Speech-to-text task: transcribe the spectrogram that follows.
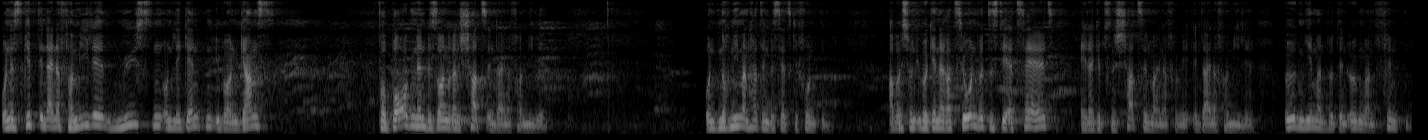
und es gibt in deiner Familie Mysten und Legenden über einen ganz verborgenen, besonderen Schatz in deiner Familie. Und noch niemand hat ihn bis jetzt gefunden. Aber schon über Generationen wird es dir erzählt, ey, da gibt es einen Schatz in, meiner Familie, in deiner Familie. Irgendjemand wird den irgendwann finden.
